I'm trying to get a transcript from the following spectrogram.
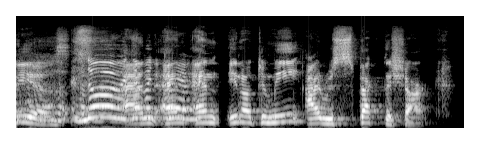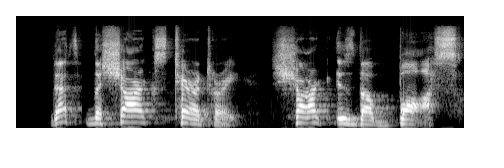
videos. no, and, but and, and you know to me i respect the shark that's the shark's territory shark is the boss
